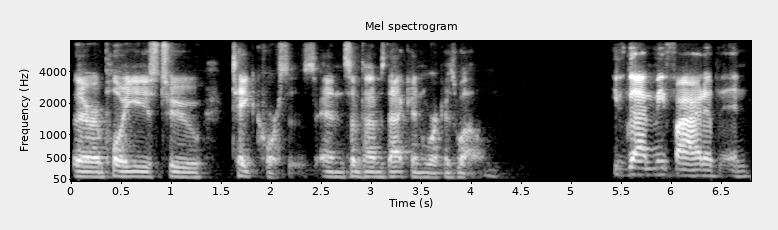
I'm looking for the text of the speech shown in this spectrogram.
their employees to take courses, and sometimes that can work as well. You've got me fired up and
